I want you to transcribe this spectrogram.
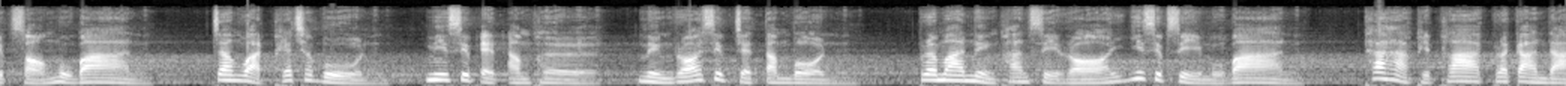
72 หมู่บ้าน จังหวัดเพชรบูรณ์ มี 11 อำเภอ 117 ตำบล ประมาณ 1,424 หมู่บ้าน ถ้าหากผิดพลาดประการใด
